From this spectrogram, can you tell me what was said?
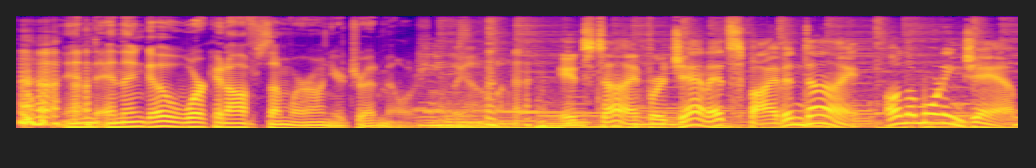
and and then go work it off somewhere on your treadmill or something. I don't know. It's time for Janet's Five and Dine on the Morning Jam.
